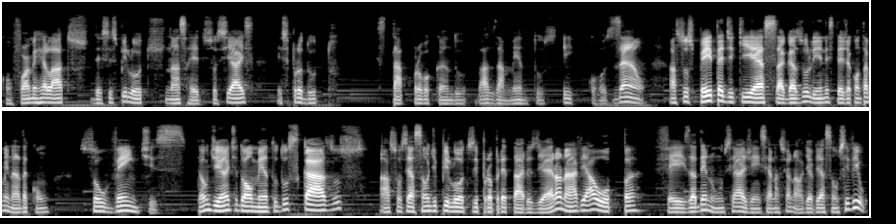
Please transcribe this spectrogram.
Conforme relatos desses pilotos nas redes sociais, esse produto está provocando vazamentos e corrosão. A suspeita é de que essa gasolina esteja contaminada com solventes. Então, diante do aumento dos casos, a Associação de Pilotos e Proprietários de Aeronave, a OPA, fez a denúncia à Agência Nacional de Aviação Civil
